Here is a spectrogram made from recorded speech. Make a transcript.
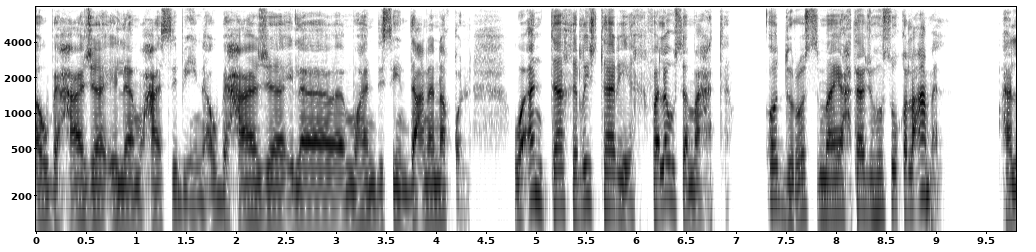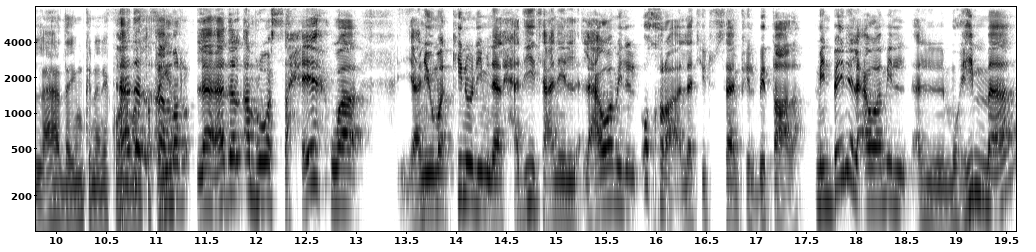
أو بحاجة إلى محاسبين أو بحاجة إلى مهندسين دعنا نقل وأنت خريج تاريخ فلو سمحت أدرس ما يحتاجه سوق العمل هل هذا يمكن أن يكون هذا منطقيا؟ الأمر لا هذا الأمر هو الصحيح و يعني يمكنني من الحديث عن العوامل الأخرى التي تساهم في البطالة. من بين العوامل المهمة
